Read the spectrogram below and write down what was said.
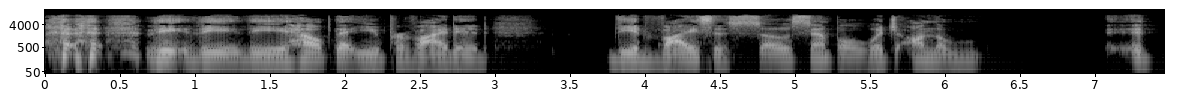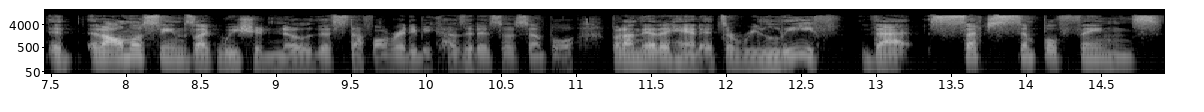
the the the help that you provided, the advice is so simple. Which on the it, it it almost seems like we should know this stuff already because it is so simple. But on the other hand, it's a relief that such simple things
